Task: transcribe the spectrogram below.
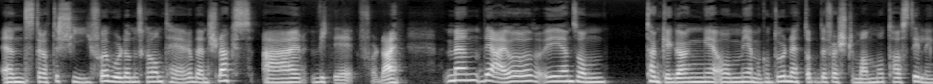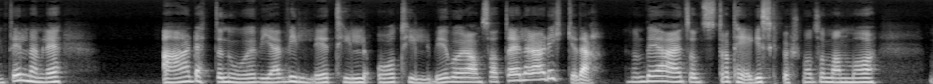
en strategi for hvordan du skal håndtere den slags, er viktig for deg. Men det er jo i en sånn tankegang om hjemmekontor nettopp det første man må ta stilling til, nemlig er dette noe vi er villige til å tilby våre ansatte, eller er det ikke det? Det er et sånt strategisk spørsmål som man må,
